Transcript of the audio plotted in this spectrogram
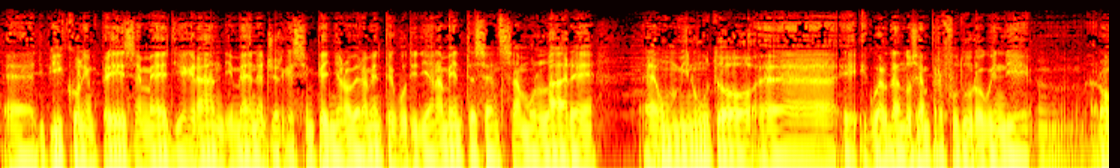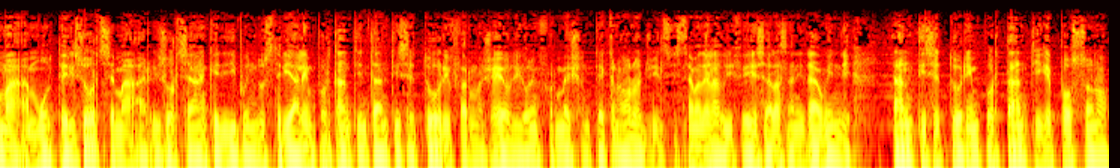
eh, di piccole imprese, medie, grandi, manager che si impegnano veramente quotidianamente senza mollare eh, un minuto eh, e, e, guardando sempre al futuro, quindi mh, mm, Roma ha molte risorse, ma ha risorse anche di tipo industriale importanti in tanti settori, il farmaceutico, l'information technology, il sistema della difesa, la sanità, quindi tanti settori importanti che possono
